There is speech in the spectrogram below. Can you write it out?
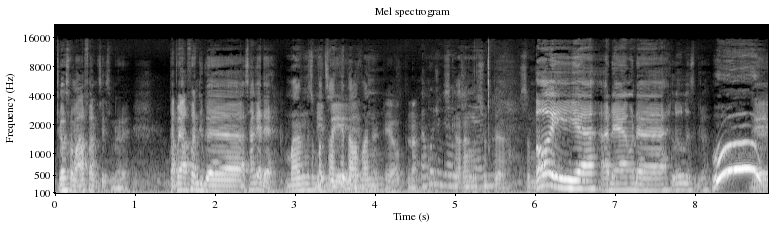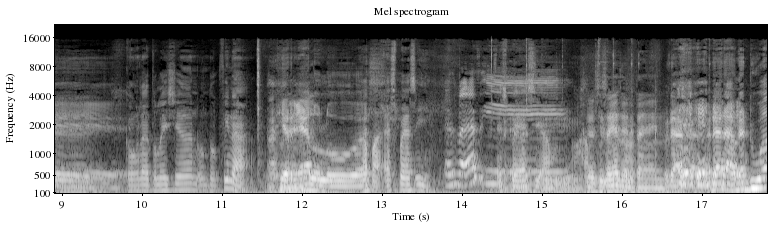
Gak sama Alvan sih sebenarnya. Tapi Alvan juga sakit ya? Kemarin sempat DP. sakit Alvan. ya pernah Aku juga Sekarang ujian. sudah sembuh. Oh iya, ada yang udah lulus bro. Wuh. Eh, Congratulations untuk Vina. akhirnya lulus. Apa? SPSI. SPSI. SPSI amin. Ya, sisanya jangan ditanyain Udah, udah, udah, udah dua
